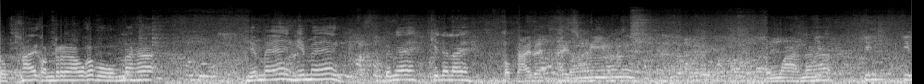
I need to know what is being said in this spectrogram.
ตบท้ายของเราครับผมนะฮะ เฮียแมงเฮียแมงเป็นไง กินอะไรตบท้ายด้วยไอศครีมของหวานนะฮะกินกิน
